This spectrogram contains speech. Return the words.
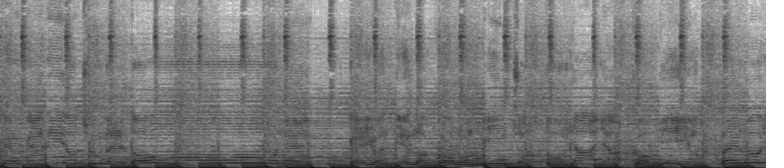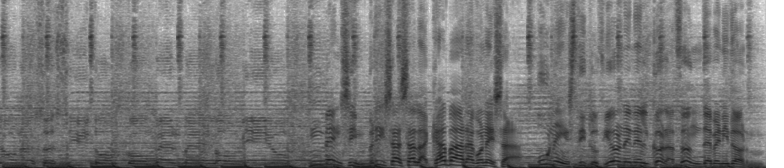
que he querido chuletones. Que yo entiendo con un pincho tú ya hayas comido. Pero yo necesito comerme lo mío. Ven sin prisas a la Cava Aragonesa, una institución en el corazón de Benidorm.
